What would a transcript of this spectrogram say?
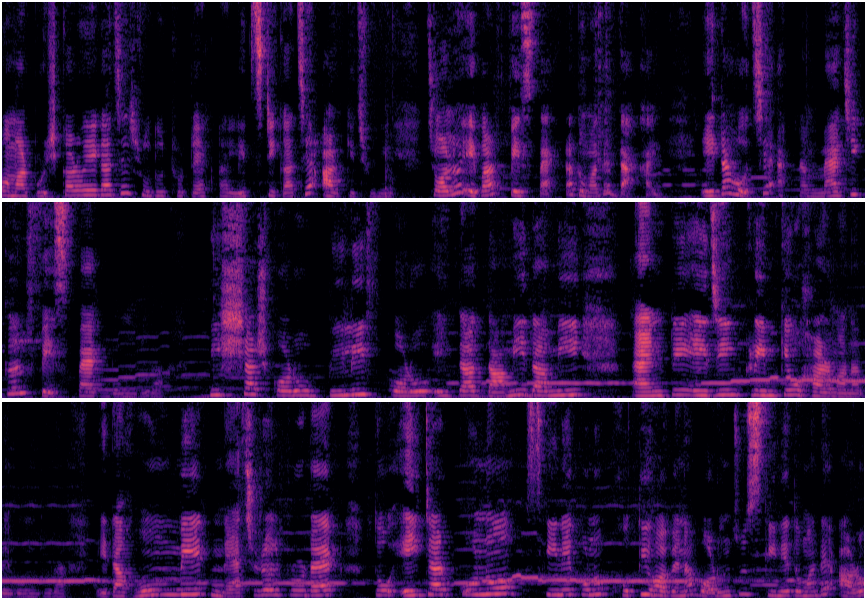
আমার পরিষ্কার হয়ে গেছে, শুধু ঠোঁটে একটা লিপস্টিক আছে, আর কিছু নেই। চলো এবার ফেস প্যাকটা তোমাদের দেখাই। এটা হচ্ছে একটা ম্যাজিক্যাল ফেস প্যাক বন্ধুরা। বিশ্বাস করো বিলিভ করো, এইটা দামি দামি অ্যান্টি এজিং ক্রিমকেও হার মানাবে বন্ধুরা। এটা হোমমেড ন্যাচারাল প্রোডাক্ট তো এইটার কোনো স্কিনে কোনো ক্ষতি হবে না, বরঞ্চ স্কিনে তোমাদের আরও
